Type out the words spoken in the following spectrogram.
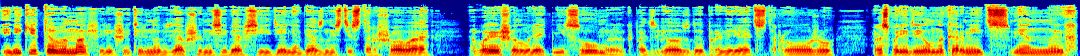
И Никита, вновь решительно взявший на себя в сей день обязанности старшова, вышел в летний сумрак под звезды проверять сторожу, распорядил накормить сменных.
